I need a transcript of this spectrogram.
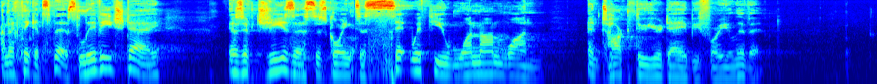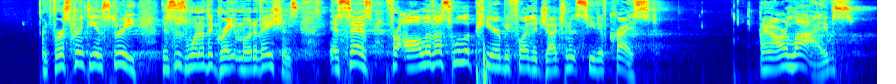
And I think it's this live each day as if Jesus is going to sit with you one on one and talk through your day before you live it. In 1 Corinthians 3, this is one of the great motivations. It says, For all of us will appear before the judgment seat of Christ. And our lives,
